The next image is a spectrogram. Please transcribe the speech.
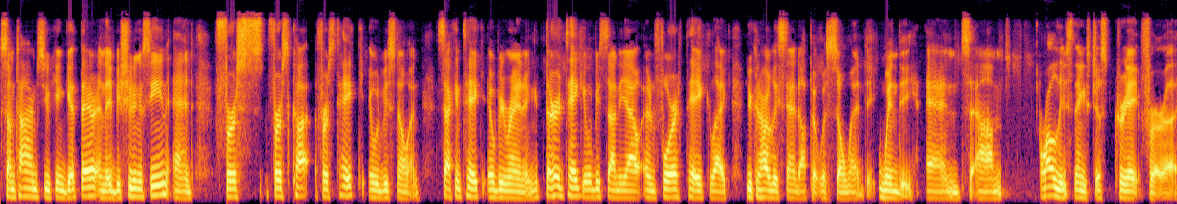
sometimes you can get there and they'd be shooting a scene and first first cut, first take, it would be snowing. Second take, it would be raining. Third take, it would be sunny out. And fourth take, like you could hardly stand up. It was so windy, windy. And um, all these things just create for uh,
